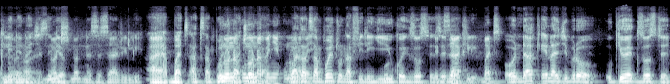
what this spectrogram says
clean energy not, not, not necessarily. Aya but at some point Unaona- unaona venye- but at some point una feeling yuko exhausted exactly but on dark energy bro ukiwa exhausted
